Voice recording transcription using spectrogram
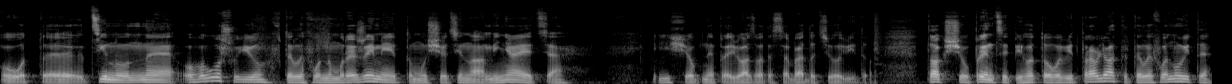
От, е, ціну не оголошую в телефонному режимі, тому що ціна міняється. І щоб не прив'язувати себе до цього відео. Так що, в принципі, готово відправляти. Телефонуйте.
